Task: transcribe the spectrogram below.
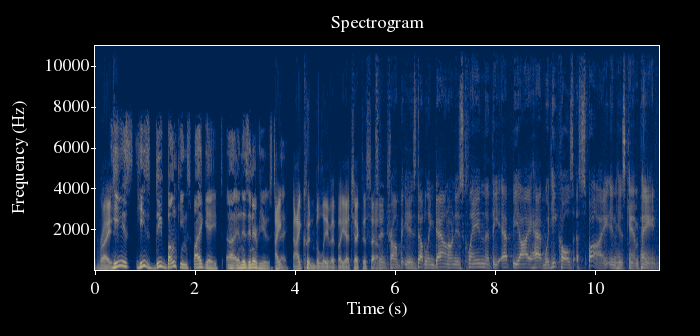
right. He's he's debunking Spygate uh, in his interviews today. I I couldn't believe it, but yeah, check this out. President Trump is doubling down on his claim that the FBI had what he calls a spy in his campaign.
